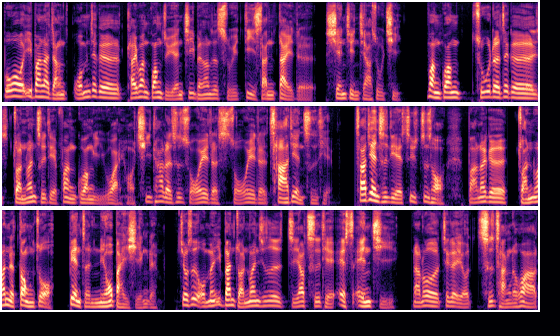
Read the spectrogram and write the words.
不过一般来讲，我们这个台湾光子源基本上是属于第三代的先进加速器，放光除了这个转弯磁铁放光以外，哈，其他的是所谓的所谓的插件磁铁。插件磁铁是至少把那个转弯的动作变成扭摆型的，就是我们一般转弯就是只要磁铁 SN 级。然后这个有磁场的话，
